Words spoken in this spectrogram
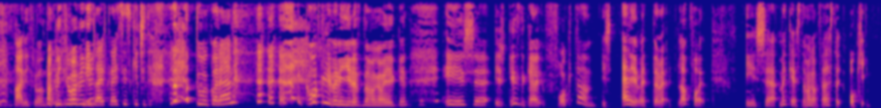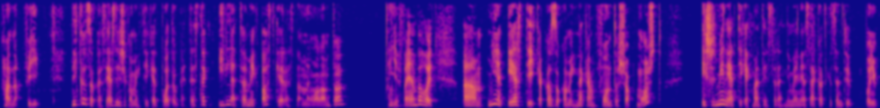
Pánikról. Pánikról, igen. Midlife crisis kicsit túl korán. Konkrétan így éreztem magam egyébként. És, és készítek el, hogy fogtam, és elővettem egy lapot, és megkérdeztem magamtól ezt, hogy oké, okay, Hanna, figyelj, mik azok az érzések, amik téged boldoggá tesznek, illetve még azt kérdeztem meg magamtól, így a fejembe, hogy um, milyen értékek azok, amik nekem fontosak most, és hogy milyen értékek mentén szeretném menni az elkövetkezendő mondjuk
